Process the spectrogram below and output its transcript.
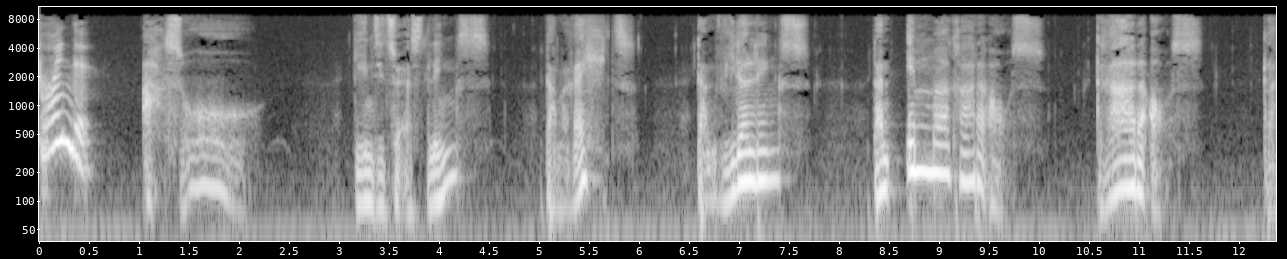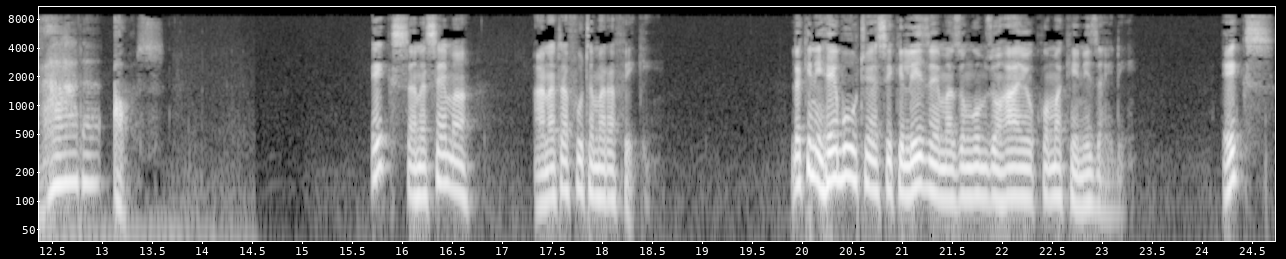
Freunde. Ach so. Gehen Sie zuerst links, dann rechts, dann wieder links, dann immer geradeaus. Geradeaus. Geradeaus. x anasema anatafuta marafiki lakini hebu tuyasikilize mazungumzo hayo kwa makini zaidi x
